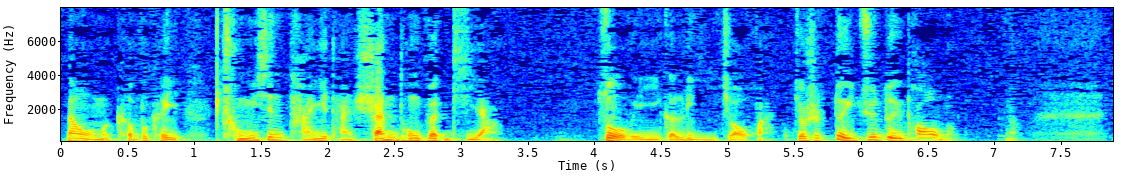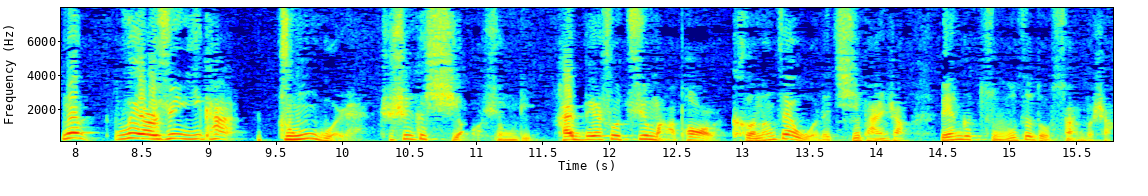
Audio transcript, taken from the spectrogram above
那我们可不可以重新谈一谈山东问题呀？作为一个利益交换，就是对车对炮嘛。那威尔逊一看。中国人，这是一个小兄弟，还别说车马炮了，可能在我的棋盘上连个卒子都算不上。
